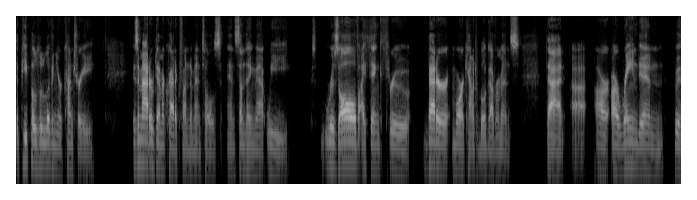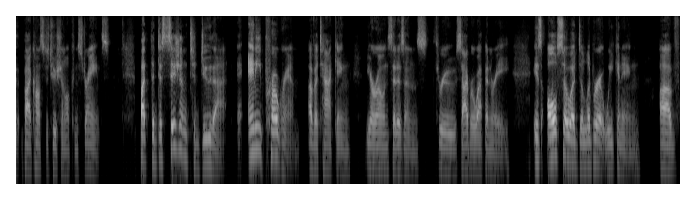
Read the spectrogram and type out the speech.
the people who live in your country is a matter of democratic fundamentals and something that we resolve, I think, through better, more accountable governments that uh, are are reined in with, by constitutional constraints. But the decision to do that, any program of attacking your own citizens through cyber weaponry, is also a deliberate weakening of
